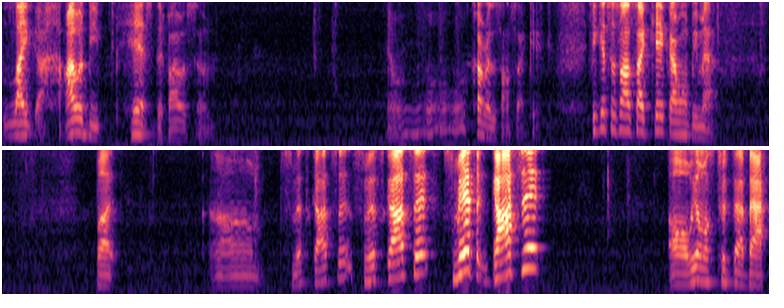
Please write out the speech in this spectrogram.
Like I would be pissed if I was him. Yeah, we'll, we'll, we'll cover this onside kick. If he gets this onside kick, I won't be mad. But um, Smith got it. Smith got it. Smith got it. Oh, we almost took that back.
